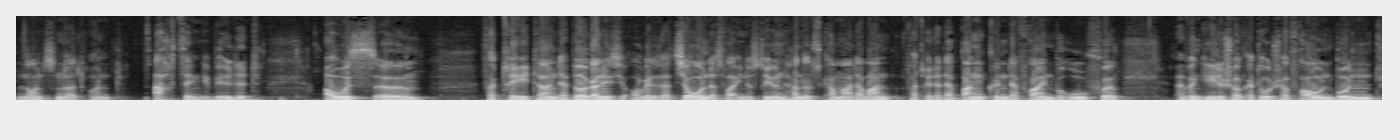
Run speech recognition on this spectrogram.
1918 gebildet, aus äh, Vertretern der bürgerlichen Organisation, das war Industrie- und Handelskammer, da waren Vertreter der Banken, der freien Berufe, evangelischer und katholischer Frauenbund,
